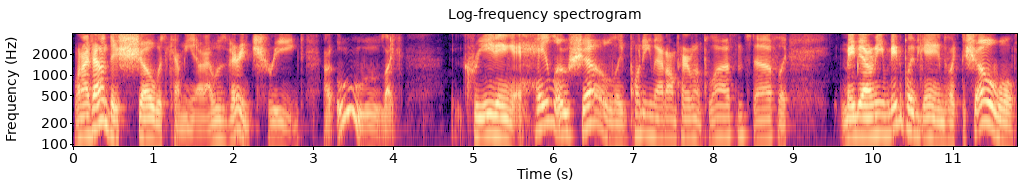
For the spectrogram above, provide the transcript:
when I found this show was coming out, I was very intrigued. Like, ooh, like creating a Halo show, like putting that on Paramount Plus and stuff. Like maybe I don't even need to play the games. Like the show will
